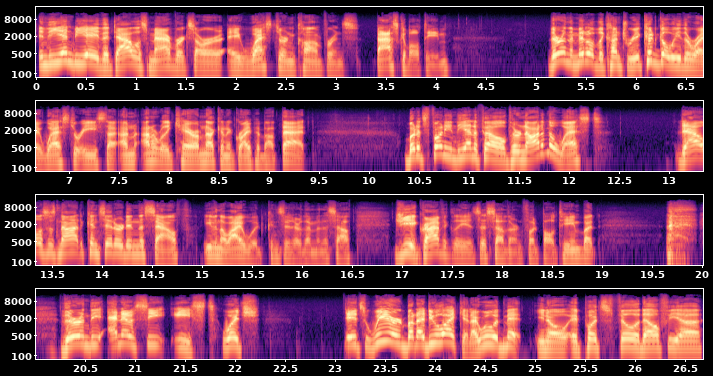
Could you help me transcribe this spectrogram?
In the NBA, the Dallas Mavericks are a Western Conference basketball team. They're in the middle of the country. It could go either way, west or east. I, I do not really care. I'm not going to gripe about that. But it's funny in the NFL, they're not in the West. Dallas is not considered in the South, even though I would consider them in the South. Geographically, it's a Southern football team, but they're in the NFC East, which it's weird, but I do like it. I will admit, you know, it puts Philadelphia,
